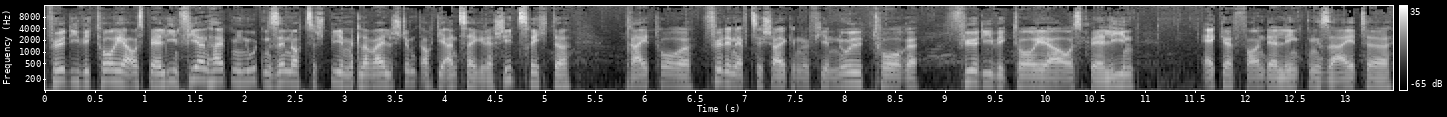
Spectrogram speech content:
für die Viktoria aus Berlin. Viereinhalb Minuten sind noch zu spielen. Mittlerweile stimmt auch die Anzeige der Schiedsrichter. Drei Tore für den FC Schalke 04, null Tore für die Viktoria aus Berlin. Ecke von der linken Seite.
